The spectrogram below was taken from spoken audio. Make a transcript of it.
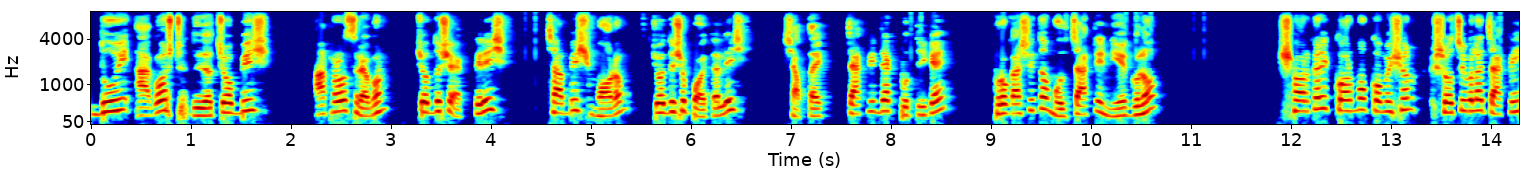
দুই আগস্ট দুই হাজার চব্বিশ, আঠারো শ্রাবণ চোদ্দশো একত্রিশ, ছাব্বিশ মরম চোদ্দশো পঁয়তাল্লিশ সাপ্তাহিক চাকরির ডাক পত্রিকায় প্রকাশিত মূল চাকরির নিয়োগগুলো। সরকারি কর্ম কমিশন সচিবালয় চাকরি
